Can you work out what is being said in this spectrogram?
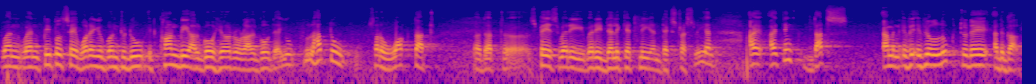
when, when people say, What are you going to do? it can't be, I'll go here or I'll go there. You, you'll have to sort of walk that that uh, space very, very delicately and dexterously. And I, I think that's, I mean, if, if you look today at the Gulf,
